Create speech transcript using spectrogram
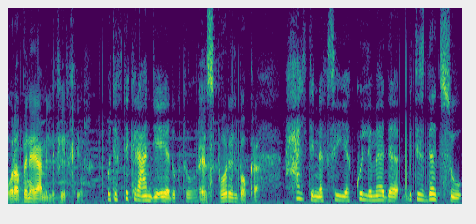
وربنا يعمل اللي فيه الخير. وتفتكر عندي إيه يا دكتور؟ اصبري لبكره حالتي النفسية كل مدى بتزداد سوء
